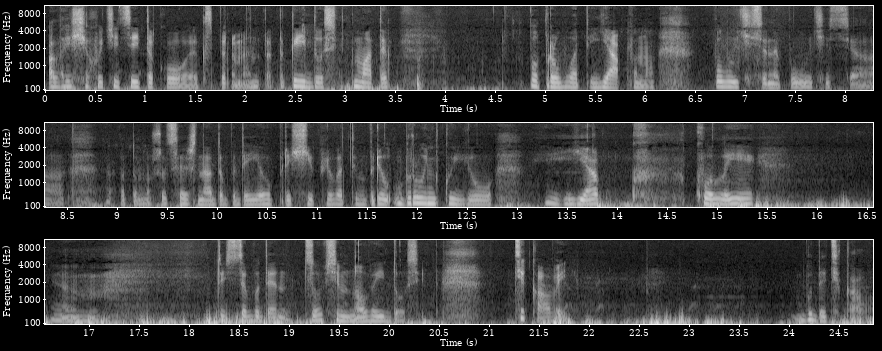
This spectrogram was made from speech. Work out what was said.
Але ще хочеться і такого експерименту, такий досвід мати. Попробувати, як воно. Получиться, не получиться, тому що це ж треба буде його прищіплювати брунькою, як коли. Ем, Тобто це буде зовсім новий досвід. Цікавий. Буде цікаво.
